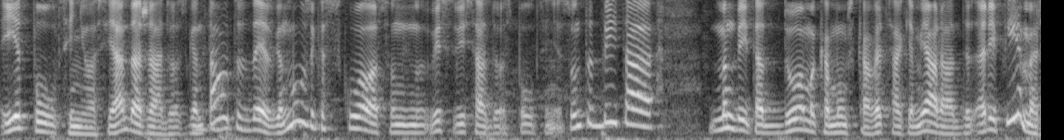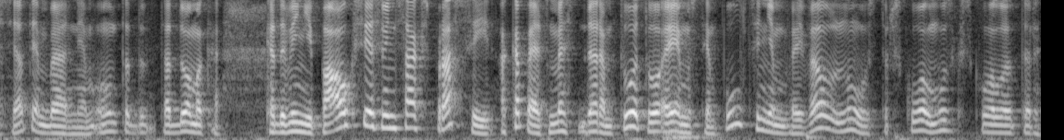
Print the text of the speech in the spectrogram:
iet pulciņos, ja, dažādos, gan tautas dēļ, gan mūzikas skolās, un vis, visādos pulciņos. Un tad bija tā Man bija tā doma, ka mums kā vecākiem jārāda arī piemērs ja, tiem bērniem. Un tad tā doma, ka, kad viņi paaugsies, viņi sāks prasīt, kāpēc mēs darām to, to ejam uz tiem pulciņiem vai vēl nu, uz skolu, muzikas skolu. Tur,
